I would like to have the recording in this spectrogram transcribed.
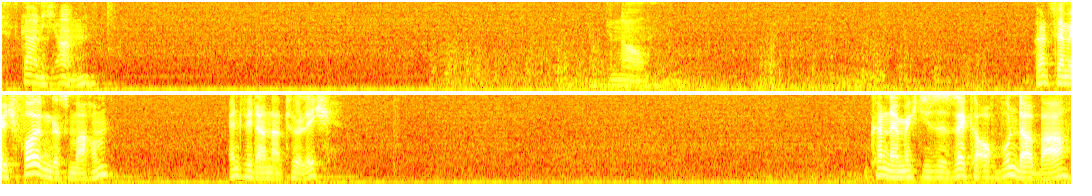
Ist gar nicht an. Genau. Du kannst nämlich folgendes machen. Entweder natürlich. Kann nämlich diese Säcke auch wunderbar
